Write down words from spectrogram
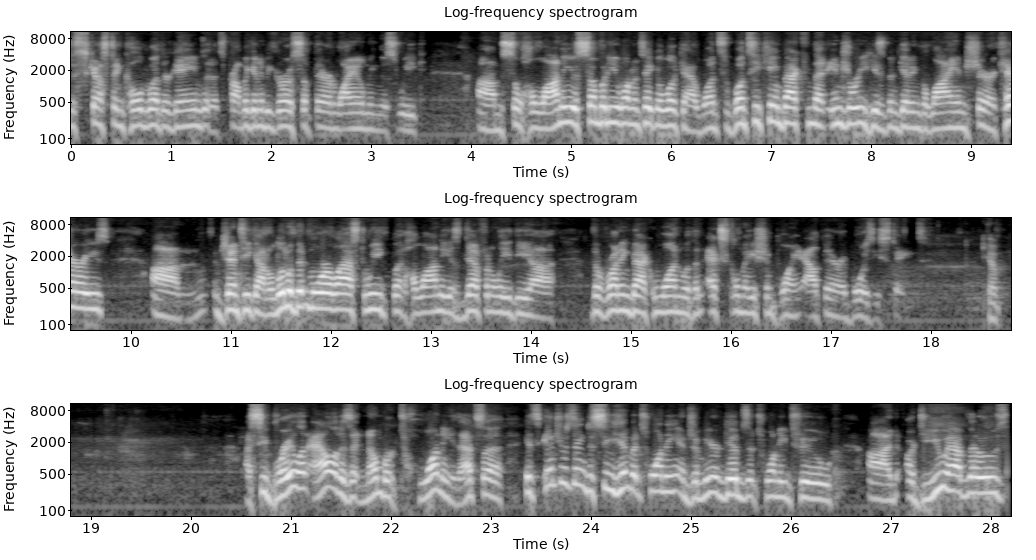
disgusting cold weather games, and it's probably going to be gross up there in Wyoming this week. Um, so Holani is somebody you want to take a look at. Once once he came back from that injury, he's been getting the lion's share of carries. Um, Jeanty got a little bit more last week, but Holani is definitely the uh, the running back one with an exclamation point out there at Boise State. Yep. I see Braylon Allen is at number 20. That's a it's interesting to see him at 20 and Jahmyr Gibbs at 22. Uh, do you have those?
